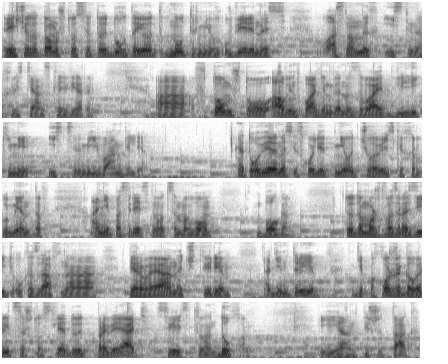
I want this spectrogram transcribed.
Речь идет о том, что Святой Дух дает внутреннюю уверенность в основных истинах христианской веры, а, в том, что Алвин Платинга называет великими истинами Евангелия. Эта уверенность исходит не от человеческих аргументов, а непосредственно от самого Бога. Кто-то может возразить, указав на 1 Иоанна 4, 1, где похоже говорится, что следует проверять свидетельство Духа. И Иоанн пишет так.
